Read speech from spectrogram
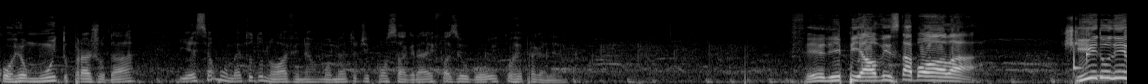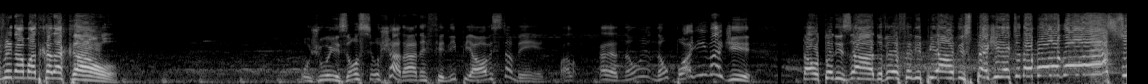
correu muito para ajudar. E esse é o momento do 9, né? O momento de consagrar e fazer o gol e correr para a galera. Felipe Alves na bola. Tiro livre na marca da Cal. O juizão, seu xará, né? Felipe Alves também. Ele fala, não, não pode invadir. Tá autorizado, veio o Felipe Alves, pé direito da bola, golaço!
